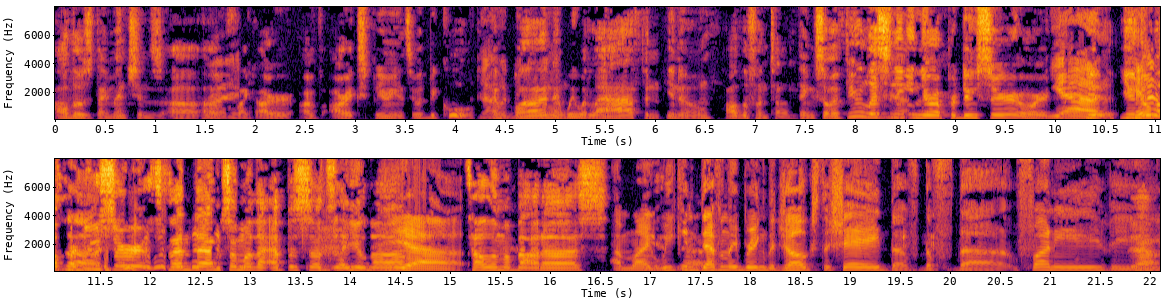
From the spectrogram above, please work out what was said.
all those dimensions uh, of Right. like our of our experience it would be cool That and fun cool. and we would laugh and you know all the fun time things so if you're listening Yeah. and you're a producer or Yeah, you, you know a producer send them some of the episodes that you love yeah. tell them about us I'm like, we can Yeah. definitely bring the jokes, the shade, the the the funny, the. Yeah.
